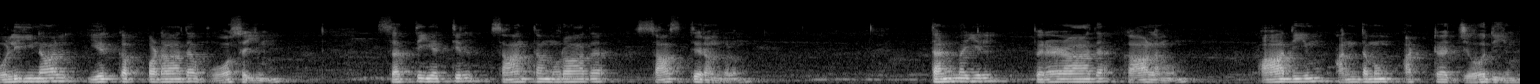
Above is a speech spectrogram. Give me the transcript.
ஒளியினால் ஈர்க்கப்படாத ஓசையும் சத்தியத்தில் சாந்தமுறாத சாஸ்திரங்களும் தன்மையில் பிறழாத காலமும் ஆதியும் அந்தமும் அற்ற ஜோதியும்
